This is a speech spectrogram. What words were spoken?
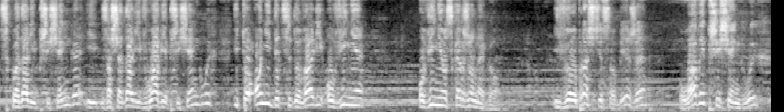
składali przysięgę i zasiadali w ławie przysięgłych i to oni decydowali o winie, o winie oskarżonego. I wyobraźcie sobie, że ławy przysięgłych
